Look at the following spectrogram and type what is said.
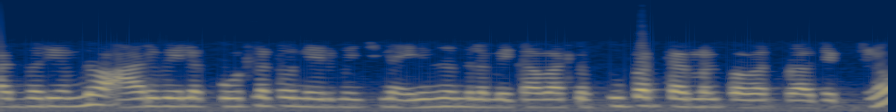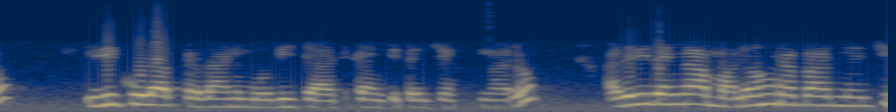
ఆధ్వర్యంలో ఆరు వేల కోట్లతో నిర్మించిన ఎనిమిది వందల మెగావాట్ల సూపర్ థర్మల్ పవర్ ప్రాజెక్టును ఇది కూడా ప్రధాని మోదీ జాతికి అంకితం చేస్తున్నారు. అదేవిధంగా మనోహరాబాద్ నుంచి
